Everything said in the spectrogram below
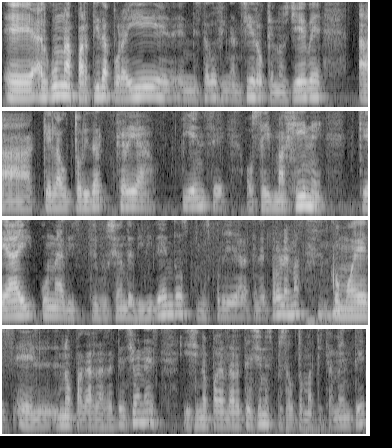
eh, alguna partida por ahí en, en estado financiero que nos lleve a que la autoridad crea, piense o se imagine que hay una distribución de dividendos, pues nos puede llegar a tener problemas, como es el no pagar las retenciones, y si no pagas las retenciones, pues automáticamente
